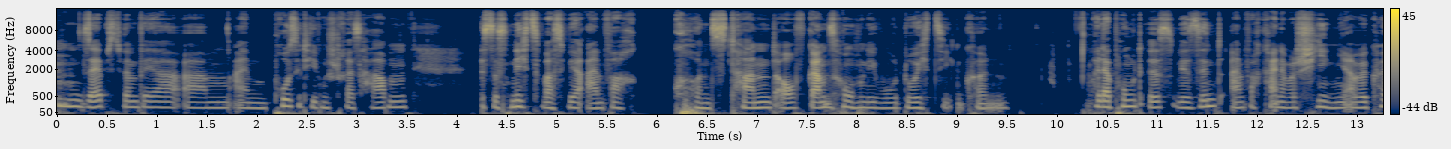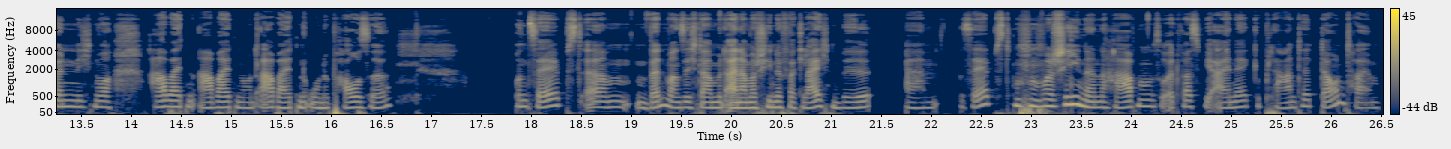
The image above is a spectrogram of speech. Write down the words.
selbst wenn wir ähm, einen positiven Stress haben, ist es nichts, was wir einfach konstant auf ganz hohem Niveau durchziehen können. Weil der Punkt ist, wir sind einfach keine Maschinen, ja. Wir können nicht nur arbeiten, arbeiten und arbeiten ohne Pause. Und selbst ähm, wenn man sich da mit einer Maschine vergleichen will, ähm, selbst Maschinen haben so etwas wie eine geplante Downtime.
